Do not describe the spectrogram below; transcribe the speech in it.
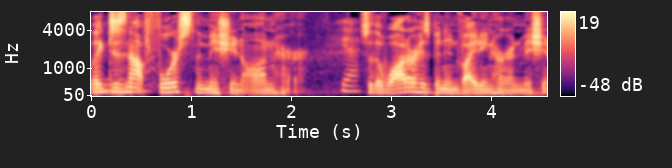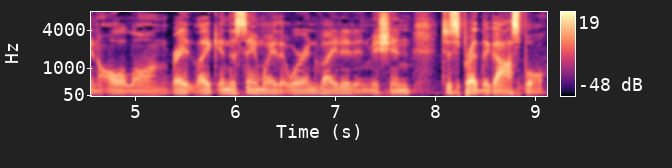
Like, does not force the mission on her. Yeah. So the water has been inviting her on mission all along, right? Like, in the same way that we're invited in mission to spread the gospel,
